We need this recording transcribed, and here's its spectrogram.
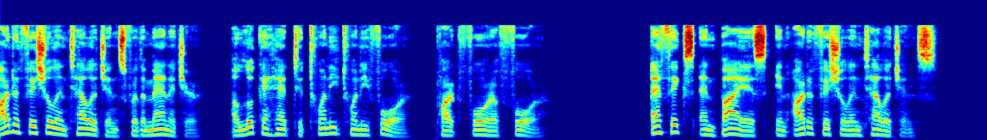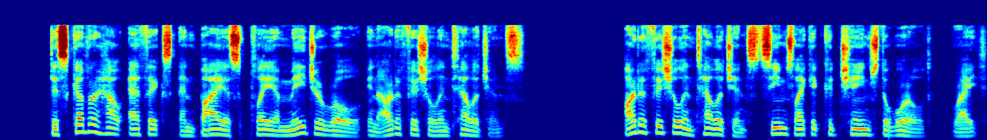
Artificial Intelligence for the Manager, a look ahead to 2024, Part 4 of 4. Ethics and Bias in Artificial Intelligence. Discover how ethics and bias play a major role in artificial intelligence. Artificial intelligence seems like it could change the world, right?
